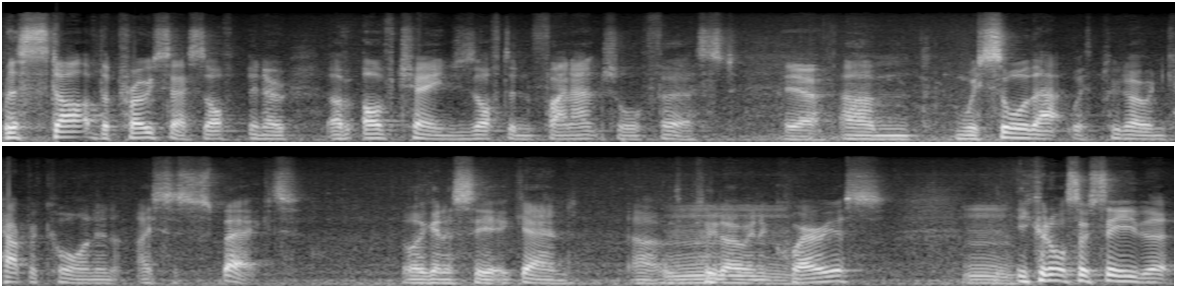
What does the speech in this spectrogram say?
the start of the process of you know of, of change is often financial first. yeah. Um, we saw that with Pluto in Capricorn, and I suspect we're going to see it again uh, with Pluto in Aquarius. You can also see that,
